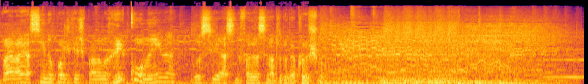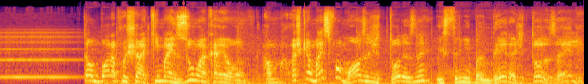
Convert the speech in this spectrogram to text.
vai lá e assina o podcast para ela, recomenda você fazer a assinatura da Crunchyroll. Então bora puxar aqui mais uma, Caion. Acho que é a mais famosa de todas, né? O stream bandeira de todos, é ele?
